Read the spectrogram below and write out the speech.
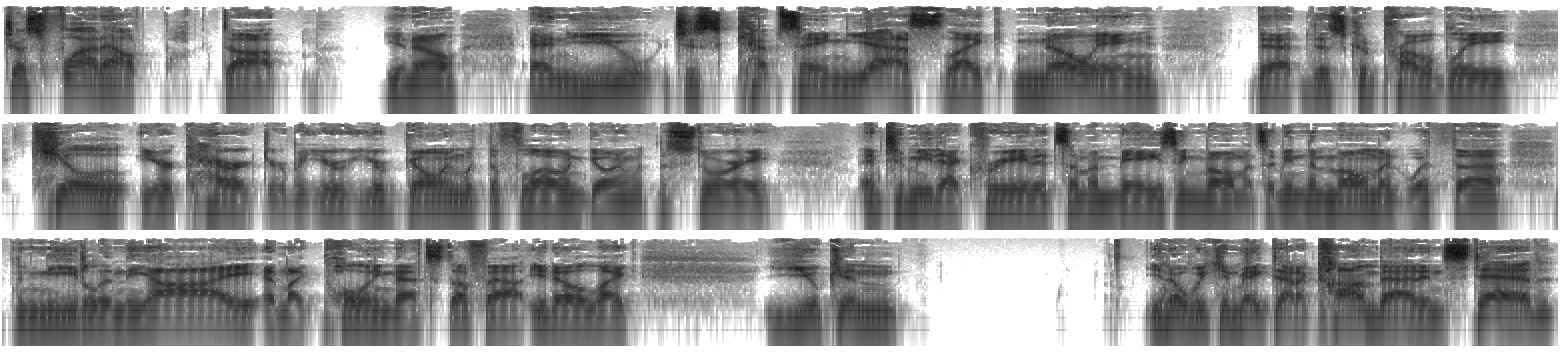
just flat out fucked up, you know, and you just kept saying yes, like knowing that this could probably kill your character, but you're you're going with the flow and going with the story and to me that created some amazing moments. I mean, the moment with the the needle in the eye and like pulling that stuff out, you know, like you can you know, we can make that a combat instead,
